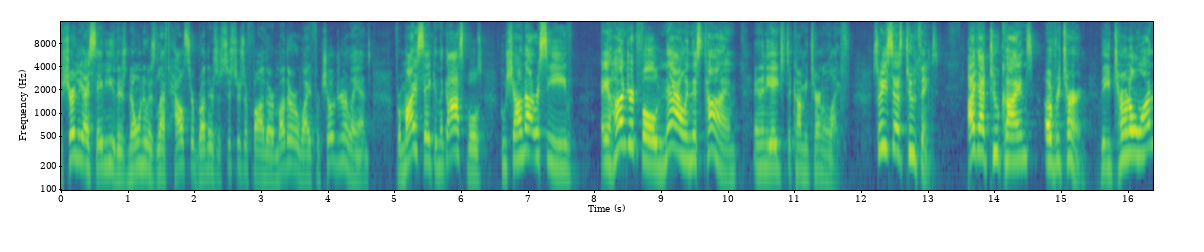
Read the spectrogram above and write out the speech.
Surely I say to you, there's no one who has left house or brothers or sisters or father or mother or wife or children or lands for my sake in the Gospels who shall not receive a hundredfold now in this time and in the age to come eternal life. So he says two things. I got two kinds of return. The eternal one,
